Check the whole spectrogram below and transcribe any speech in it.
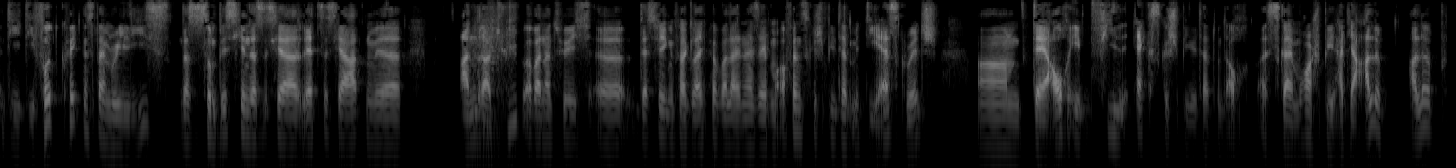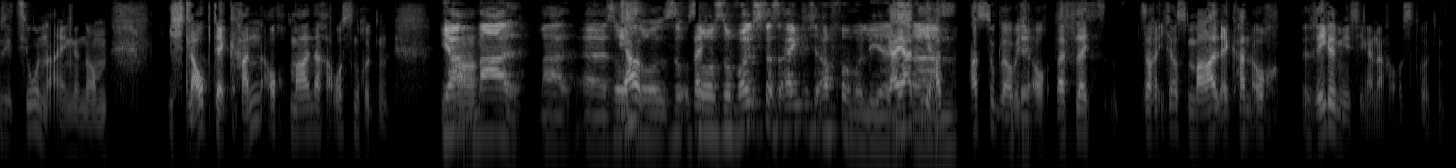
die, die Foot Quickness beim Release, das ist so ein bisschen, das ist ja, letztes Jahr hatten wir anderer Typ, aber natürlich äh, deswegen vergleichbar, weil er in derselben Offense gespielt hat mit D. Eskridge, ähm, der auch eben viel X gespielt hat und auch Sky Moore spielt, hat ja alle, alle Positionen eingenommen ich glaube, der kann auch mal nach außen rücken. Ja, äh, mal, mal. Äh, so, ja, so, so, so, so wollte ich das eigentlich auch formulieren. Ja, ja, die ähm, hast, hast du, glaube ich, okay. auch. Weil vielleicht sage ich aus mal, er kann auch regelmäßiger nach außen rücken.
